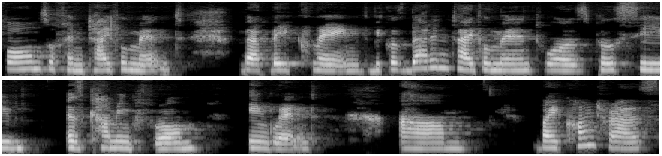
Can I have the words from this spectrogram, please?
forms of entitlement that they claimed, because that entitlement was perceived as coming from England. Um, by contrast,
